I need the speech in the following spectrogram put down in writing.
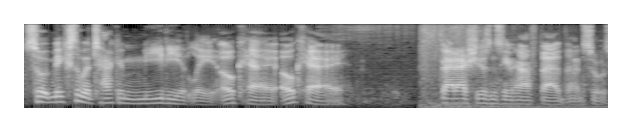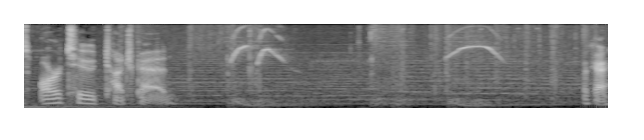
So it makes them attack immediately. Okay, okay. That actually doesn't seem half bad then. So it's R2 touchpad. Okay.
